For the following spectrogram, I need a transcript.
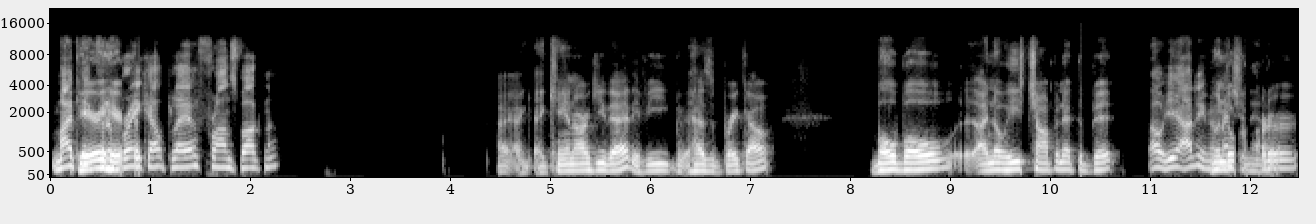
My pick Gary for the breakout player, Franz Wagner. I, I I can't argue that if he has a breakout. Bol Bol, I know he's chomping at the bit. Oh yeah, I didn't even Wendell mention him.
